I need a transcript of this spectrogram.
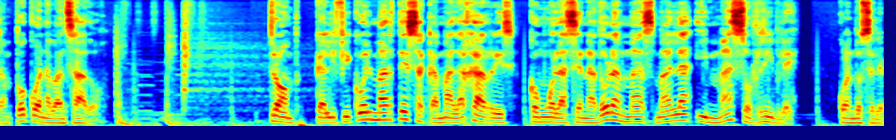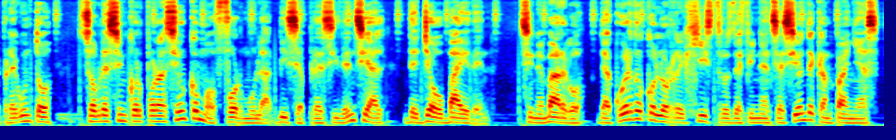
tampoco han avanzado. Trump calificó el martes a Kamala Harris como la senadora más mala y más horrible, cuando se le preguntó sobre su incorporación como fórmula vicepresidencial de Joe Biden. Sin embargo, de acuerdo con los registros de financiación de campañas,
